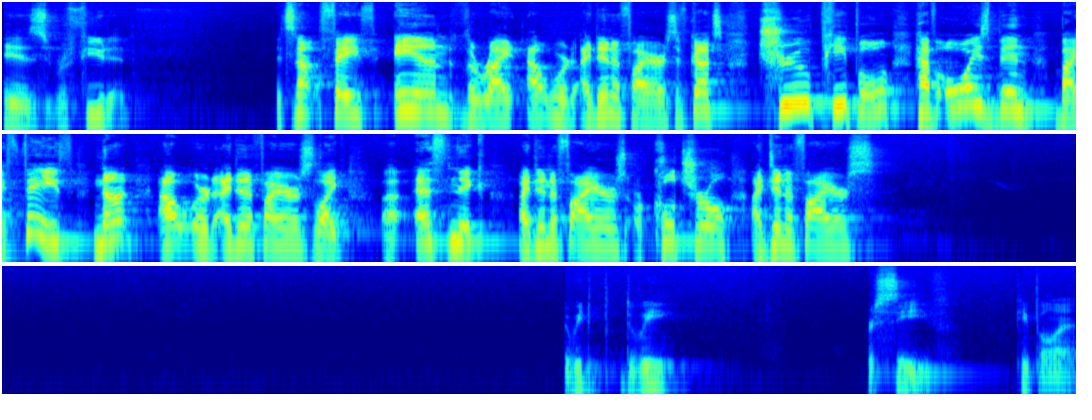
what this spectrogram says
is refuted. It's not faith and the right outward identifiers. If God's true people have always been by faith, not outward identifiers like uh, ethnic identifiers or cultural identifiers, Do we, do we receive people in?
